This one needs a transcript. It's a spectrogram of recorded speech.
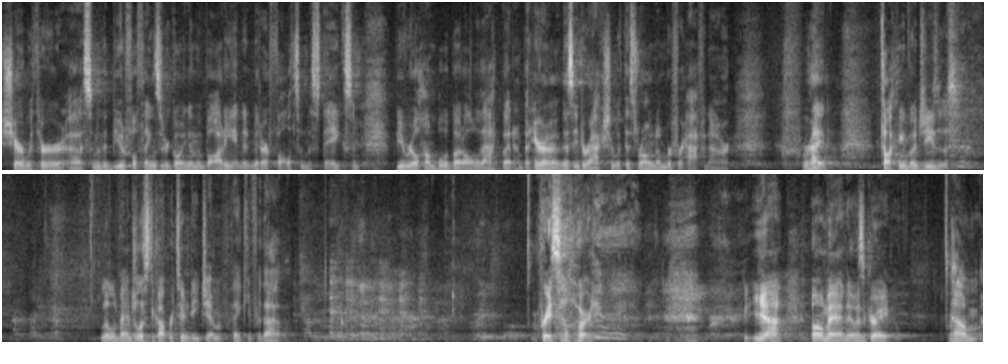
share with her uh, some of the beautiful things that are going in the body and admit our faults and mistakes and be real humble about all of that. But, but here I have this interaction with this wrong number for half an hour, right? Talking about Jesus. Little evangelistic opportunity, Jim. Thank you for that. Praise the Lord. yeah. Oh man, it was great. Um,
